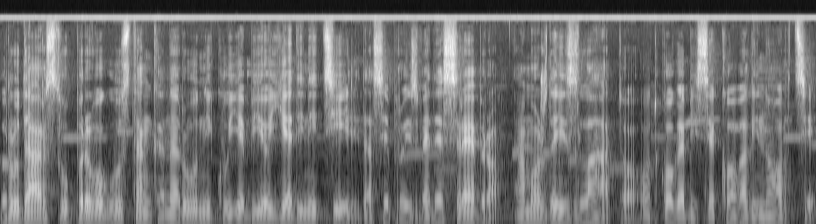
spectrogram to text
Rudarstvu prvog ustanka na rudniku je bio jedini cilj da se proizvede srebro, a možda i zlato, od koga bi se kovali novci.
